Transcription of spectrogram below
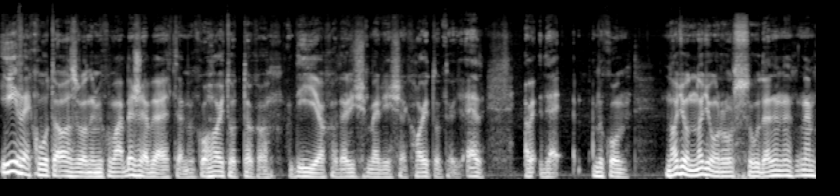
Évek óta az van, amikor már bezsebeltem, amikor hajtottak a, díjakat, elismerések, hajtott, hogy ez, de amikor nagyon-nagyon rosszul, de nem, nem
